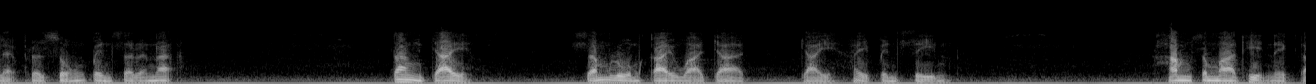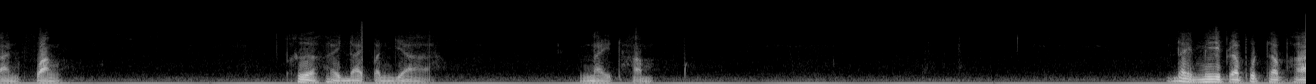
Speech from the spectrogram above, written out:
และพระสงฆ์เป็นสรณะ ตั้งใจสำรวมกายวาจาใจให้เป็นศีลทำสมาธิในการฟัง เพื่อให้ได้ปัญญาในธรรม ได้มีพระพุทธภา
